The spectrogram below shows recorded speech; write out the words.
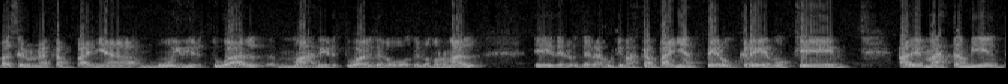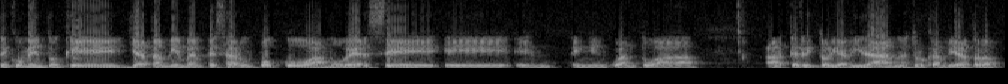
va a ser una campaña muy virtual, más virtual de lo, de lo normal, eh, de, las últimas campañas, pero creemos que además también te comento que ya también va a empezar un poco a moverse eh, en, en, cuanto a, a territorialidad. Nuestro candidato a la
